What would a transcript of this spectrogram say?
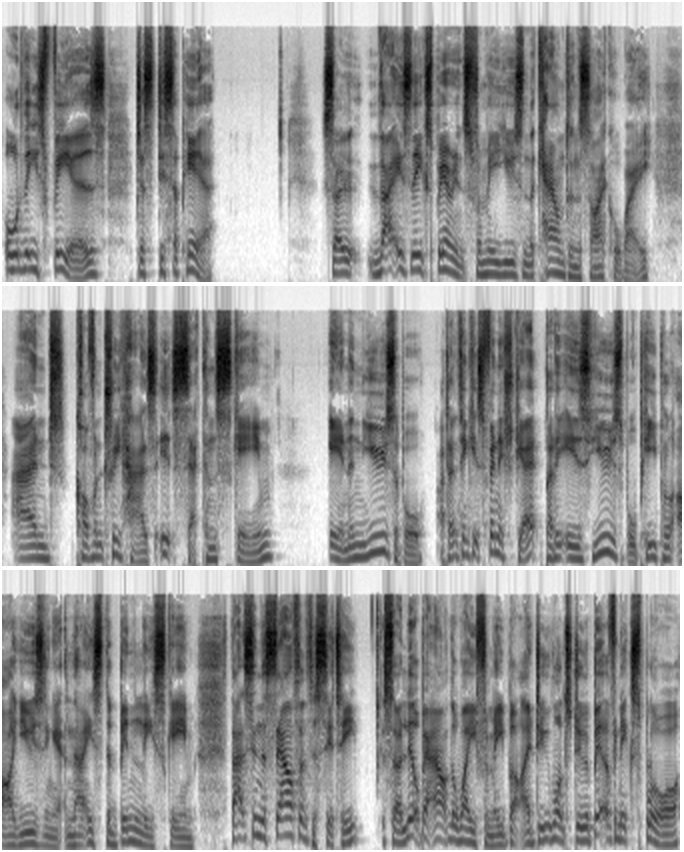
All these fears just disappear. So that is the experience for me using the Coundon cycleway and Coventry has its second scheme in and usable. I don't think it's finished yet, but it is usable. People are using it, and that is the Binley scheme. That's in the south of the city, so a little bit out of the way for me, but I do want to do a bit of an explore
